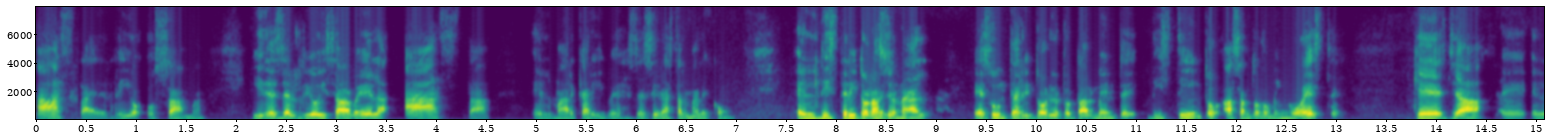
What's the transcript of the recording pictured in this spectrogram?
hasta el río Osama y desde el río Isabela hasta el mar Caribe, es decir, hasta el malecón. El Distrito Correcto. Nacional es un territorio totalmente distinto a Santo Domingo Este, que es ya eh, el,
